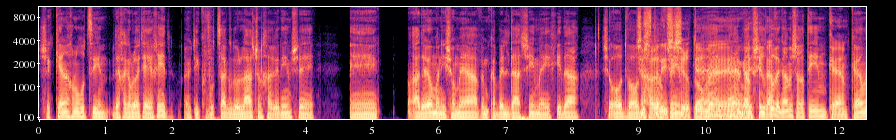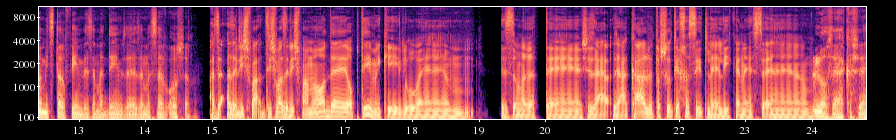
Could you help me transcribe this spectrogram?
שכן אנחנו רוצים, דרך אגב לא הייתי היחיד, הייתי קבוצה גדולה של חרדים שעד היום אני שומע ומקבל ד"שים מהיחידה, שעוד ועוד שחרדים מצטרפים. ששירתו כן, ב- כן, גם ביחידה. שירתו וגם משרתים כן. כיום הם מצטרפים, וזה מדהים, זה, זה מסב אושר. אז, אז זה נשמע, תשמע, זה נשמע מאוד אה, אופטימי, כאילו, אה, זאת אומרת, אה, שזה היה, זה היה קל ופשוט יחסית להיכנס. אה, לא, זה היה קשה,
